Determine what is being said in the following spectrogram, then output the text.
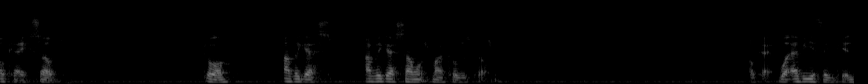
Okay, so go on, have a guess. Have a guess how much my covers cost me. Okay, whatever you're thinking,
